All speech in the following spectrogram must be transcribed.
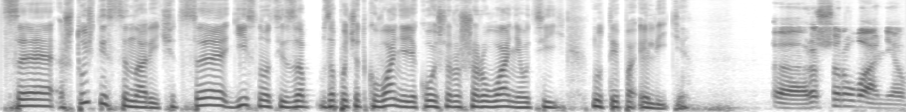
Це штучний сценарій, чи це дійсно ці за- започаткування якогось розшарування у цій ну, типа еліті? Е, Розшарування,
